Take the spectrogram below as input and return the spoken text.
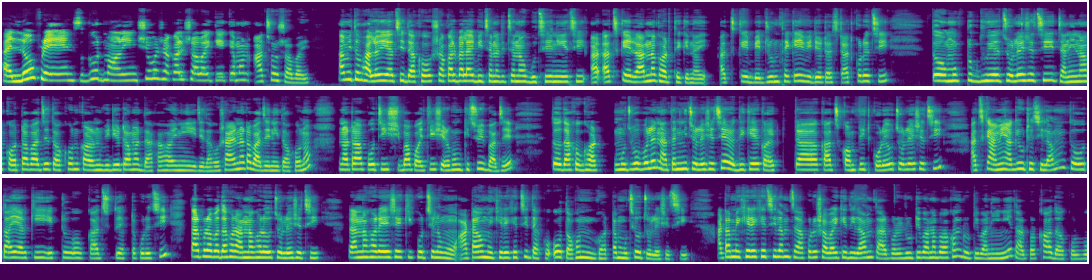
Hello friends good morning শুভ সকাল সবাইকে। কেমন আছো সবাই? আমি তো ভালোই আছি, দেখো। সকালবেলায় বিছানা টিছানাও গুছিয়ে নিয়েছি। আর আজকে রান্নাঘর থেকে নয়, আজকে বেডরুম থেকেই ভিডিওটা স্টার্ট করেছি। তো মুখ টুক ধুয়ে চলে এসেছি। জানি না কটা বাজে তখন, কারণ ভিডিওটা আমার দেখা হয়নি। এই যে দেখো, সাড়ে নটা বাজেনি তখনও। নটা পঁচিশ বা পঁয়ত্রিশ এরকম কিছুই বাজে। তো দেখো, ঘর মুছবো বলে নাতা নিয়ে চলে এসেছি। আর ওদিকে কয়েকটা কাজ কমপ্লিট করেও চলে এসেছি। আজকে আমি আগে উঠেছিলাম, তো তাই আর কি একটু কাজ দু একটা করেছি। তারপর আবার দেখো রান্নাঘরেও চলে এসেছি। রান্নাঘরে এসে কি করছিলাম ও? আটাও মেখে রেখেছি। দেখো, ও তখন ঘরটা মুছেও চলে এসেছি। আটা মেখে রেখেছিলাম, চা করে সবাইকে দিলাম, তারপরে রুটি বানাবো এখন, রুটি বানিয়ে নিয়ে তারপর খাওয়া দাওয়া করব।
